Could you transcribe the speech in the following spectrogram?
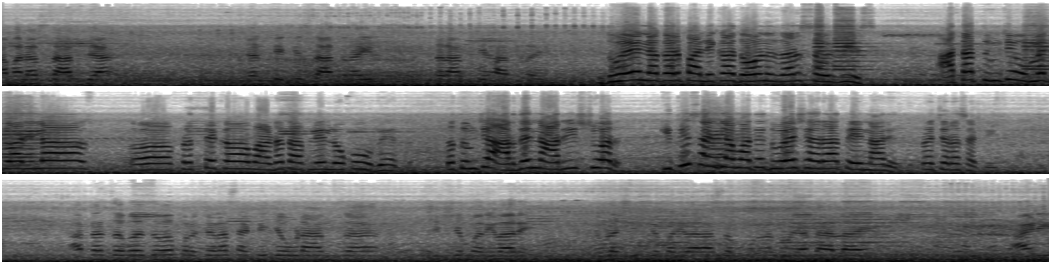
आम्हाला साथ द्या. जनतेची साथ राहील तर आमची हात राहील. धुळे नगरपालिका दोन हजार सव्वीस. आता तुमच्या उमेदवारीला प्रत्येक वार्डात आपले लोक उभे आहेत. तर तुमचे अर्धे नारीश्वर किती संख्यामध्ये धुळे शहरात येणार आहेत प्रचारासाठी? आता जवळजवळ प्रचारासाठी जेवढा आमचा शिष्य परिवार आहे तेवढा शिष्य परिवार हा संपूर्ण धुळ्यात आला आहे. आणि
